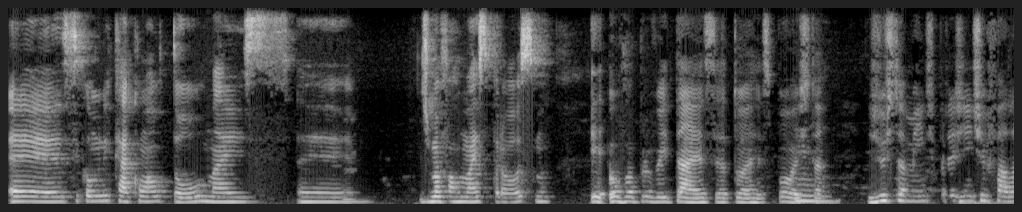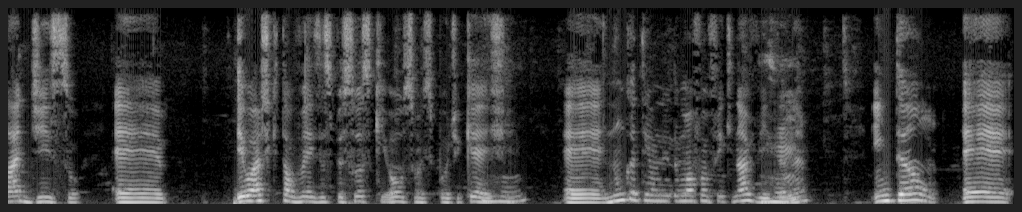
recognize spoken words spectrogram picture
é, se comunicar com o autor mais é, de uma forma mais próxima. Eu vou aproveitar essa tua resposta uhum. justamente para a gente falar disso. É, eu acho que talvez as pessoas que ouçam esse podcast uhum. é, nunca tenham lido uma fanfic na vida, uhum. né? Então, é,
